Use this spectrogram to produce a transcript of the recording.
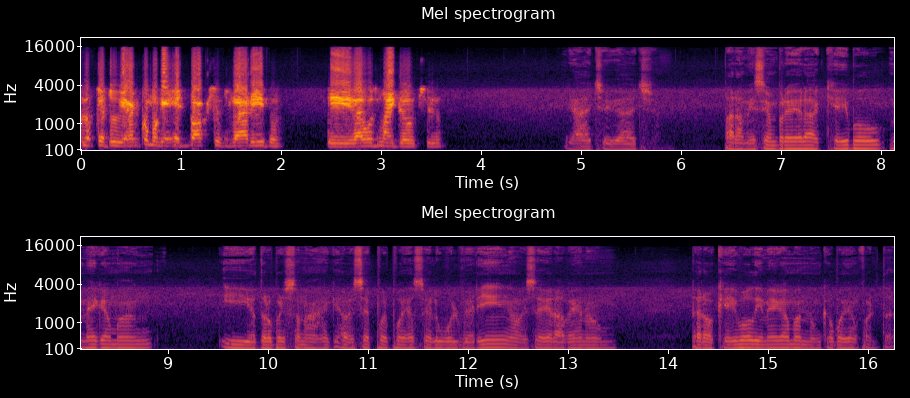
los que tuvieran como que hitboxes varios. Y that was my go-to. Gacho, gacho. Para mí siempre era Cable, Mega Man y otro personaje que a veces pues podía ser Wolverine, a veces era Venom. Pero Cable y Mega Man nunca podían faltar.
